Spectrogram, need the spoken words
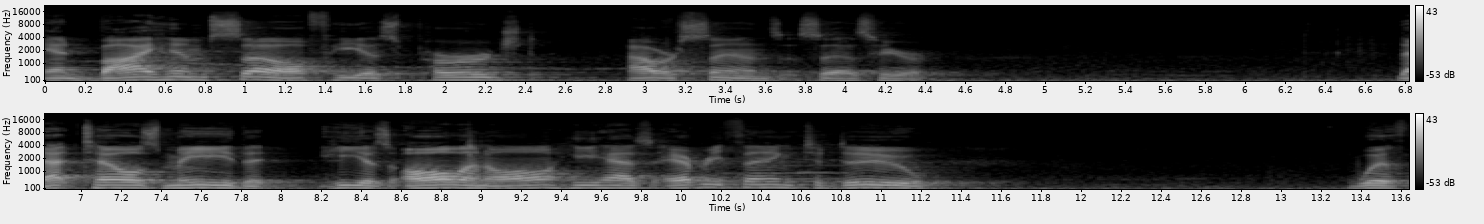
And by Himself He has purged our sins, it says here. That tells me that He is all in all. He has everything to do with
